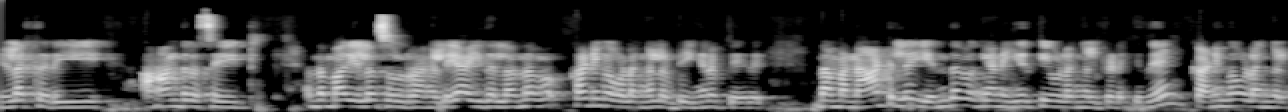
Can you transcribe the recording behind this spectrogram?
நிலக்கரி ஆந்திரசைட் அந்த மாதிரி எல்லாம் சொல்கிறாங்க இல்லையா? இதெல்லாம் தான் கனிம வளங்கள் அப்படிங்கிற பேர். நம்ம நாட்டில் எந்த வகையான இயற்கை வளங்கள் கிடைக்குது? கனிம வளங்கள்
